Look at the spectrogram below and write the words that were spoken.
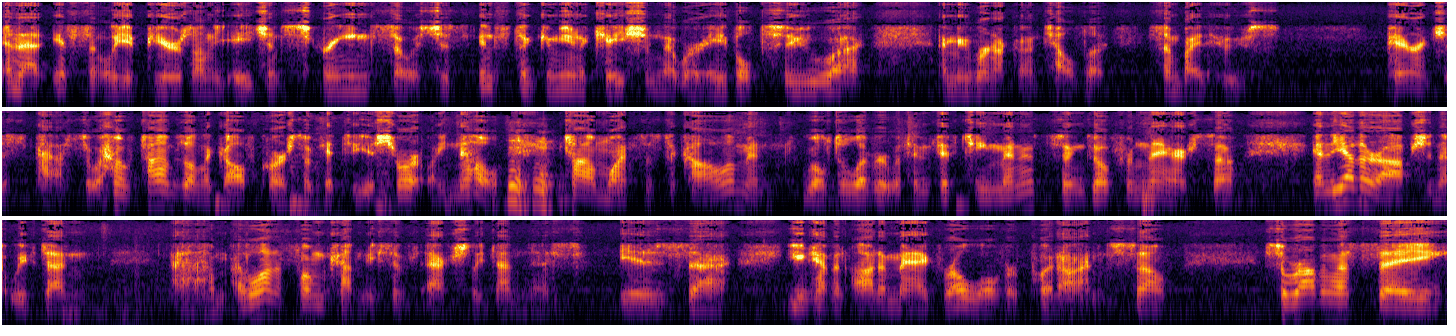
and that instantly appears on the agent's screen. So it's just instant communication that we're able to. Uh, I mean, we're not going to tell the somebody who's parent just passed away. Oh, Tom's on the golf course. He'll get to you shortly. No, Tom wants us to call him, and we'll deliver it within 15 minutes and go from there. So, and the other option that we've done, um, a lot of phone companies have actually done this, is uh, you can have an automatic rollover put on. So, so Robin, let's say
